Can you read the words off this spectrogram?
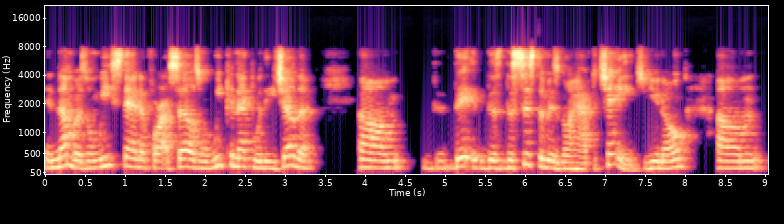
in numbers when we stand up for ourselves. When we connect with each other, um, they, the, the system is going to have to change, you know, um,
